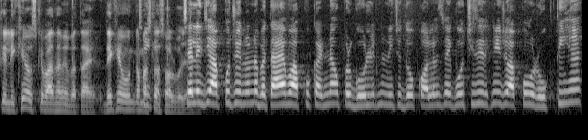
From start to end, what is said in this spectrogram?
के लिखे उसके बाद हमें बताए। देखें उनका मसला सॉल्व हो जाएगा। चलिए जी आपको जो इन्होंने बताया वो आपको करना है। ऊपर गोल लिखना नीचे दो कॉलम्स में वो चीज़ें लिखनी है जो आपको रोकती हैं।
